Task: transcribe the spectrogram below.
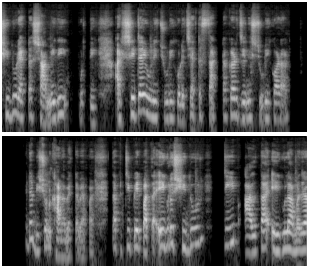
সিঁদুর একটা স্বামীরই প্রতীক আর সেটাই উনি চুরি করেছে। একটা ষাট টাকার জিনিস চুরি করার। এটা ভীষণ খারাপ একটা ব্যাপার। তারপর টিপের পাতা। এইগুলো সিঁদুর টিপ, আলতা এইগুলো আমরা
